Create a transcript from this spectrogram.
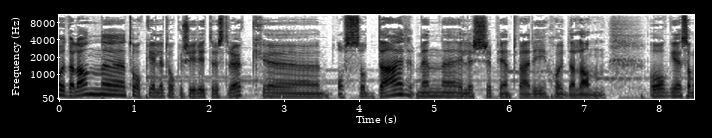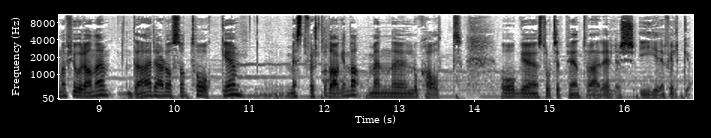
Hordaland, eh, tåke eller tåkeskyer i ytre strøk, eh, også der, men ellers pent vær i Hordaland. Og Sogn og Fjordane, der er det også tåke. Mest først på dagen, da, men lokalt. Og stort sett pent vær ellers i fylket.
